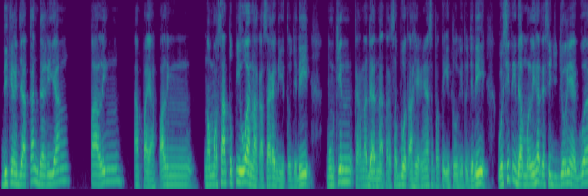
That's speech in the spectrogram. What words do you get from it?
dikerjakan dari yang paling apa ya paling nomor satu piwan lah kasarnya gitu. Jadi mungkin karena dana tersebut akhirnya seperti itu gitu. Jadi gue sih tidak melihat ya sejujurnya gue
